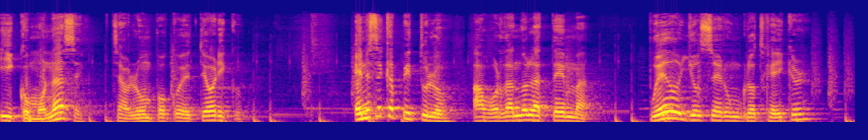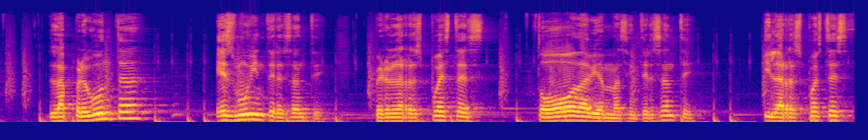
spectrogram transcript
y cómo nace. Se habló un poco de teórico. En este capítulo, abordando la tema ¿Puedo yo ser un growth hacker? La pregunta es muy interesante, pero la respuesta es todavía más interesante. Y la respuesta es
